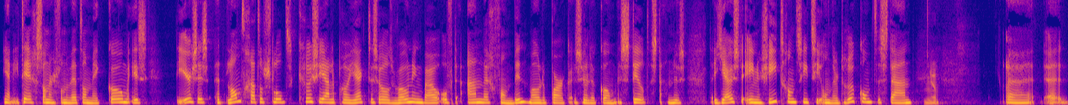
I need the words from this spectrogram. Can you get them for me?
ja, die tegenstanders van de wet dan mee komen is... Die eerste is: het land gaat op slot. Cruciale projecten zoals woningbouw of de aanleg van windmolenparken zullen komen stil te staan. Dus dat juist de energietransitie onder druk komt te staan. Ja. Uh, uh,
